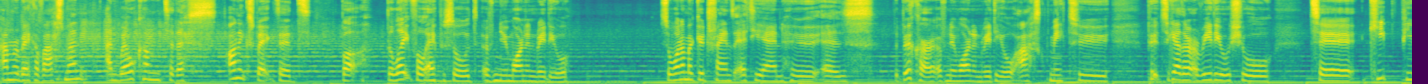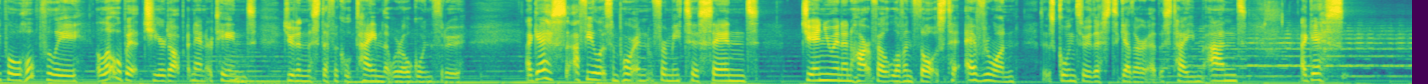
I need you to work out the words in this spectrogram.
I'm Rebecca Vasmant, and welcome to this unexpected but delightful episode of New Morning Radio. So, one of my good friends, Etienne, who is the booker of New Morning Radio, asked me to put together a radio show to keep people hopefully a little bit cheered up and entertained during this difficult time that we're all going through. I guess I feel it's important for me to send genuine and heartfelt love and thoughts to everyone that's going through this together at this time. And I guess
